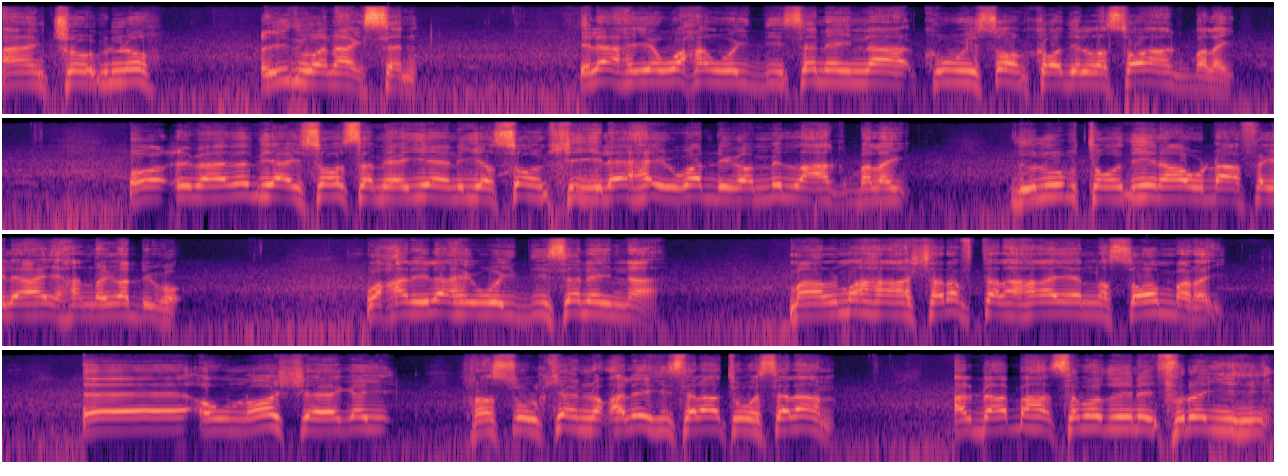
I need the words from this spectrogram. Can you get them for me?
aan joogno ciid wanaagsan. Ilaahayo waxaan weyddiisanaynaa kuwii soonkoodii la soo aqbalay oo cibaadadii ay soo sameeyeen iyo soonkii ilaahay uga dhigo mid la aqbalay dunuubtoodiina uu dhaafa ilaahay ha naga dhigo. Waxaan ilaahay weyddiisanaynaa maalmaha sharafta lahaayeenna soo maray ee uu noo sheegay rasuulkeennu calayhi salaatu wasalaam albaabbaha samadu inay furan yihiin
